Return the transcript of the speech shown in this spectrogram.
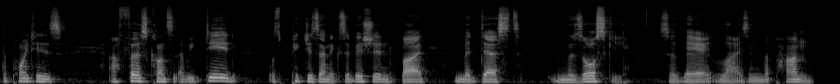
The point is, our first concert that we did was Pictures and Exhibition by Modest Mussorgsky. So there lies in the pun.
